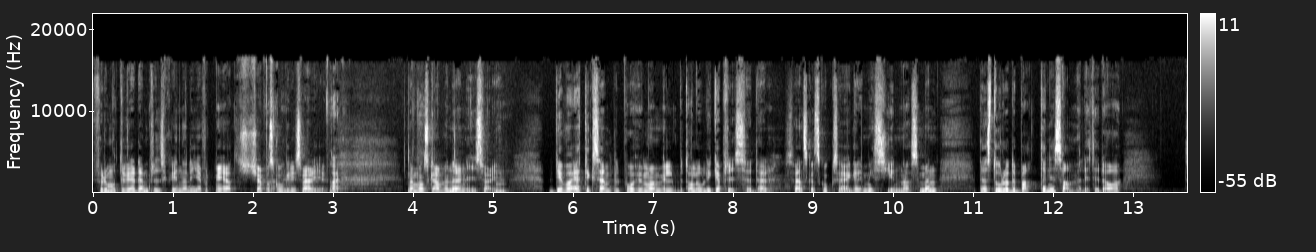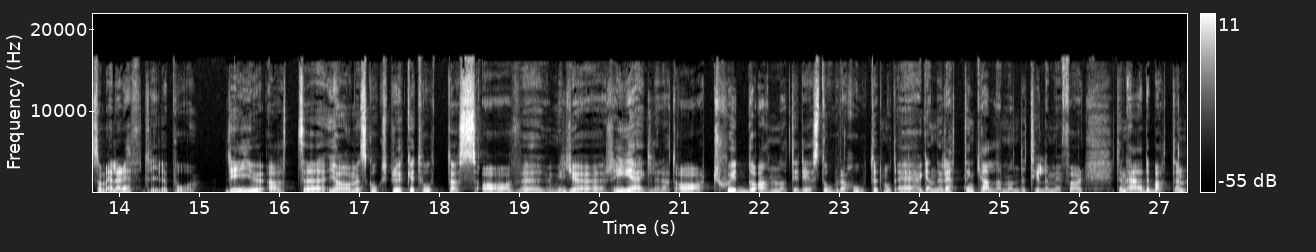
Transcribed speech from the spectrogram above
för att motivera den prisskillnaden jämfört med att köpa skogen i Sverige. Nej när man ska använda den i Sverige. Mm. Det var ett exempel på hur man vill betala olika priser där svenska skogsägare missgynnas. Men den stora debatten i samhället idag som LRF driver på det är ju att eh, ja, men skogsbruket hotas av eh, miljöregler, att artskydd och annat är det stora hotet mot äganderätten kallar man det till och med för. Den här debatten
